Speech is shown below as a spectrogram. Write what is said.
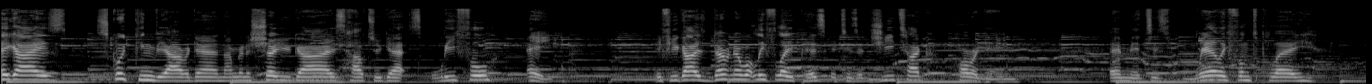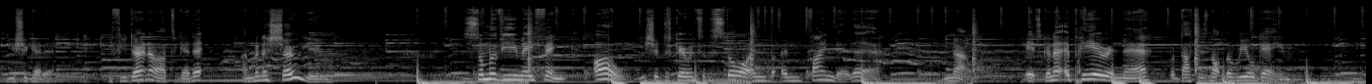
Hey guys, Squid King VR again. I'm going to show you guys how to get Lethal Ape. If you guys don't know what Lethal Ape is, it is a G-Tag horror game. Um, it is really fun to play. You should get it. If you don't know how to get it, I'm going to show you. Some of you may think, oh, you should just go into the store and, and find it there. No. It's going to appear in there, but that is not the real game.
